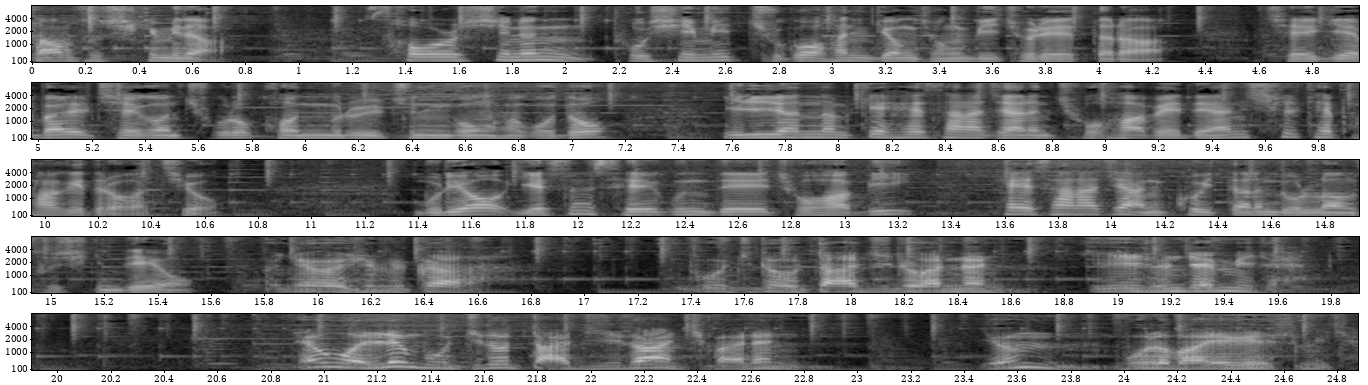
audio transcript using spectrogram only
다음 소식입니다. 서울시는 도시 및 주거 환경 정비 조례에 따라 재개발, 재건축으로 건물을 준공하고도 1년 넘게 해산하지 않은 조합에 대한 실태 파악에 들어갔지요. 무려 63군데의 조합이 해산하지 않고 있다는 놀라운 소식인데요. 안녕하십니까. 묻지도 따지도 않는 이순재입니다. 제가 원래 묻지도 따지지도 않지만은 좀 물어봐야겠습니다.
